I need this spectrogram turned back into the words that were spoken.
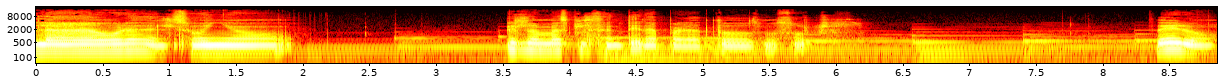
La hora del sueño es la más placentera para todos nosotros. Pero,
